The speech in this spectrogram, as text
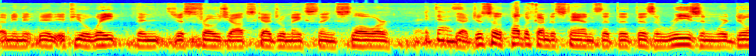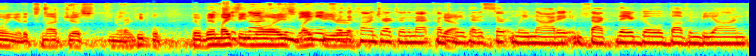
I mean, i- i- if you wait, then it just throws you off schedule, makes things slower. It does. Yeah, just so the public understands that, that there's a reason we're doing it. It's not just, you know, people, there might be not noise, might convenient be. for ir- the contractor and the mat company. Yeah. That is certainly not it. In fact, they go above and beyond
